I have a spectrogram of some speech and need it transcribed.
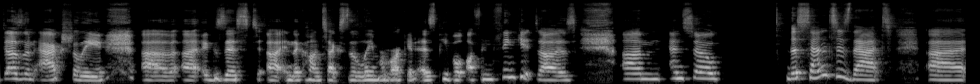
doesn't actually uh, uh, exist uh, in the context of the labor market as people often think it does. Um, and so the sense is that uh,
